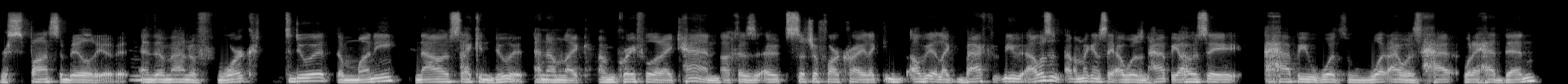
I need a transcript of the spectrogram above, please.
responsibility of it Mhm. and the amount of work to do it, the money. Now it's I can do it, and I'm like I'm grateful that I can because it's such a far cry. Like I'll be like back, I wasn't. I'm not gonna say I wasn't happy. I would say happy with what I was had, what I had then,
